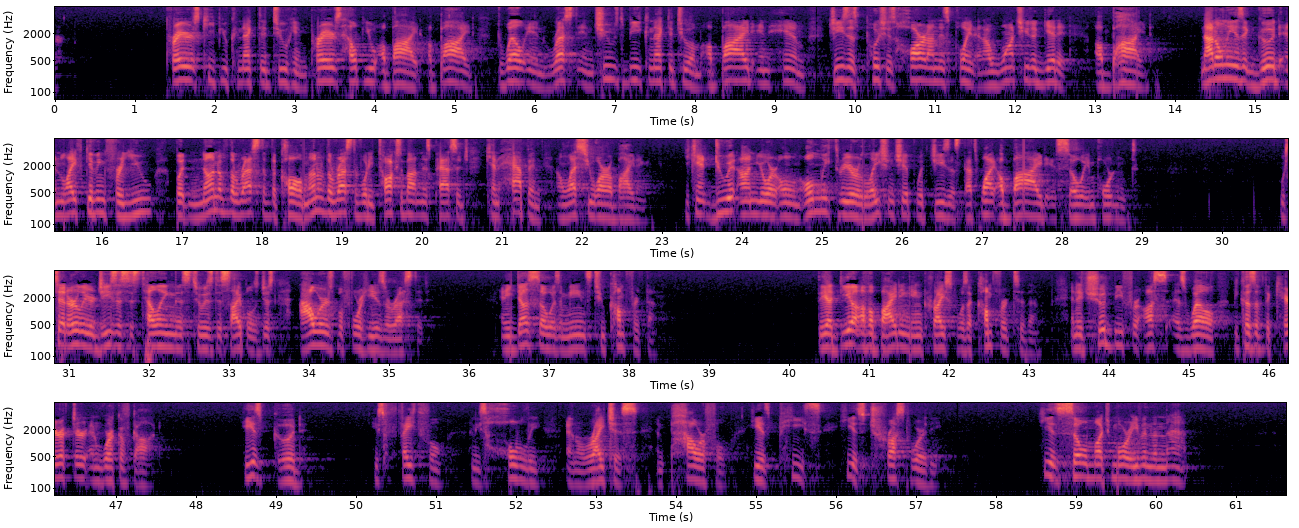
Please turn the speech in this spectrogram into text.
Prayers keep you connected to him. Prayers help you abide. Abide, dwell in, rest in, choose to be connected to him. Abide in him. Jesus pushes hard on this point, and I want you to get it. Abide. Not only is it good and life giving for you, but none of the rest of the call, none of the rest of what he talks about in this passage can happen unless you are abiding. You can't do it on your own, only through your relationship with Jesus. That's why abide is so important. We said earlier, Jesus is telling this to his disciples just hours before he is arrested. And he does so as a means to comfort them. The idea of abiding in Christ was a comfort to them, and it should be for us as well because of the character and work of God. He is good, He's faithful, and He's holy and righteous and powerful. He is peace, He is trustworthy. He is so much more even than that.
